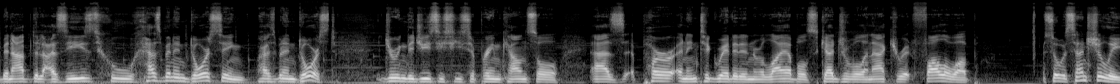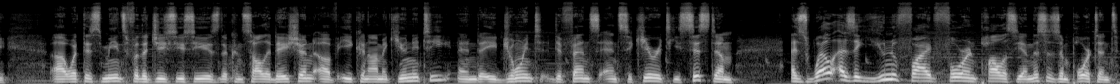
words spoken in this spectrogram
bin Abdul Aziz, who has been endorsing has been endorsed during the GCC Supreme Council as per an integrated and reliable schedule and accurate follow-up. So essentially, uh, what this means for the GCC is the consolidation of economic unity and a joint defense and security system, as well as a unified foreign policy. And this is important.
